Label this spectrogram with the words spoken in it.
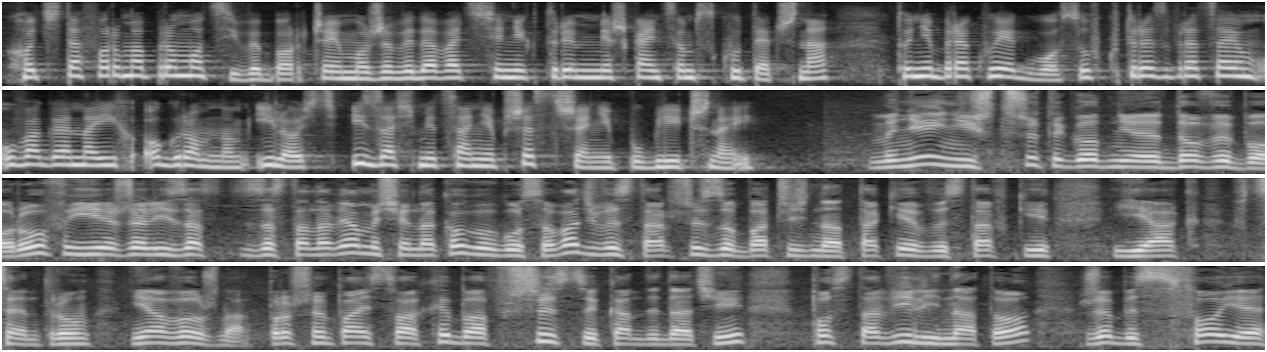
Choć ta forma promocji wyborczej może wydawać się niektórym mieszkańcom skuteczna, to nie brakuje głosów, które zwracają uwagę na ich ogromną ilość i zaśmiecanie przestrzeni publicznej. Mniej niż trzy tygodnie do wyborów i jeżeli zas- zastanawiamy się na kogo głosować, wystarczy zobaczyć na takie wystawki jak w centrum Jaworzna. Proszę Państwa, chyba wszyscy kandydaci postawili na to, żeby swoje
